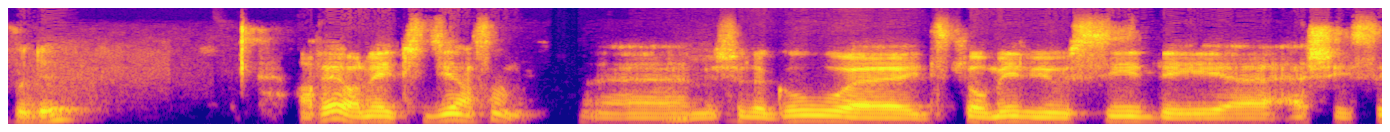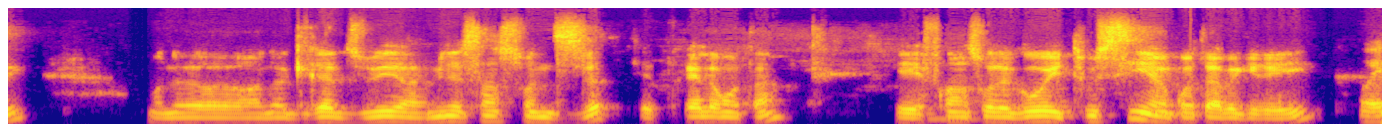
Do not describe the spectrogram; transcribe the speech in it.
vous deux? En fait, on a étudié ensemble. Euh, M. Legault est diplômé lui aussi des HEC. On a, on a, gradué en 1978, qui est très longtemps. Et François Legault est aussi un comptable agréé. Oui.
